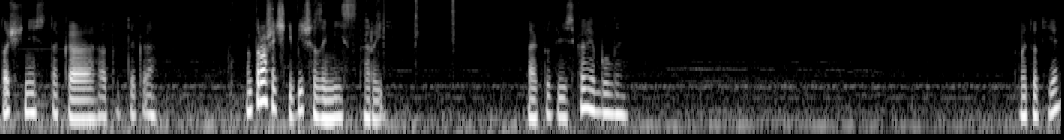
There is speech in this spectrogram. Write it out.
Точність така, а тут така. Ну, трошечки більше за мій старий. Так, тут військові були. Ви тут є?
